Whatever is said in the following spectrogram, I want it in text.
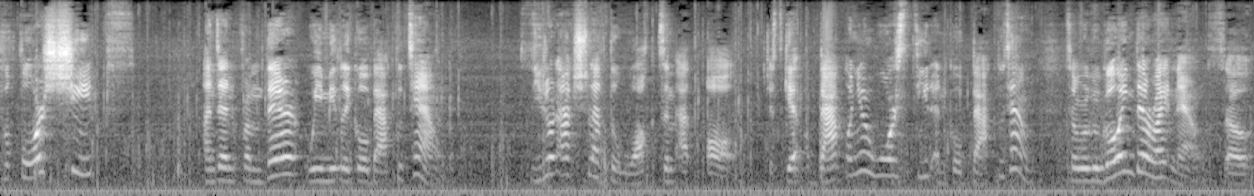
the four sheeps, and then from there we immediately go back to town. You don't actually have to walk them at all. Just get back on your war steed and go back to town. So we're going there right now. So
